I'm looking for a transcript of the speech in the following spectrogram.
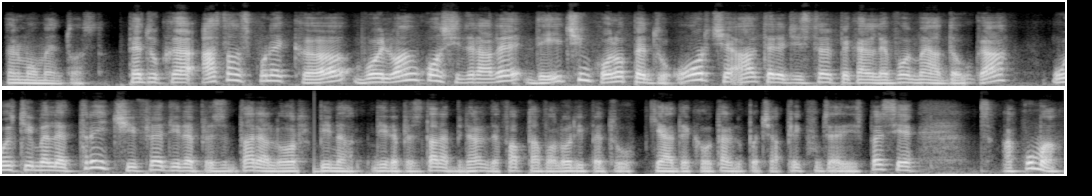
în momentul ăsta. Pentru că asta îmi spune că voi lua în considerare de aici încolo pentru orice alte registrări pe care le voi mai adăuga ultimele trei cifre din reprezentarea lor binară, din reprezentarea binară de fapt a valorii pentru cheia de căutare după ce aplic funcția de dispersie. Acum,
